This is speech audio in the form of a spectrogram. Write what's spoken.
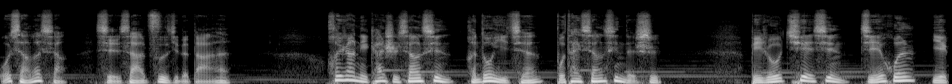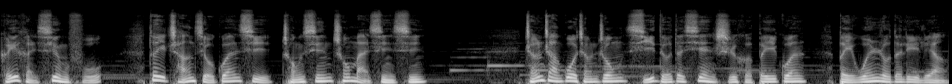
我想了想，写下自己的答案：会让你开始相信很多以前不太相信的事，比如确信结婚也可以很幸福，对长久关系重新充满信心。成长过程中习得的现实和悲观，被温柔的力量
